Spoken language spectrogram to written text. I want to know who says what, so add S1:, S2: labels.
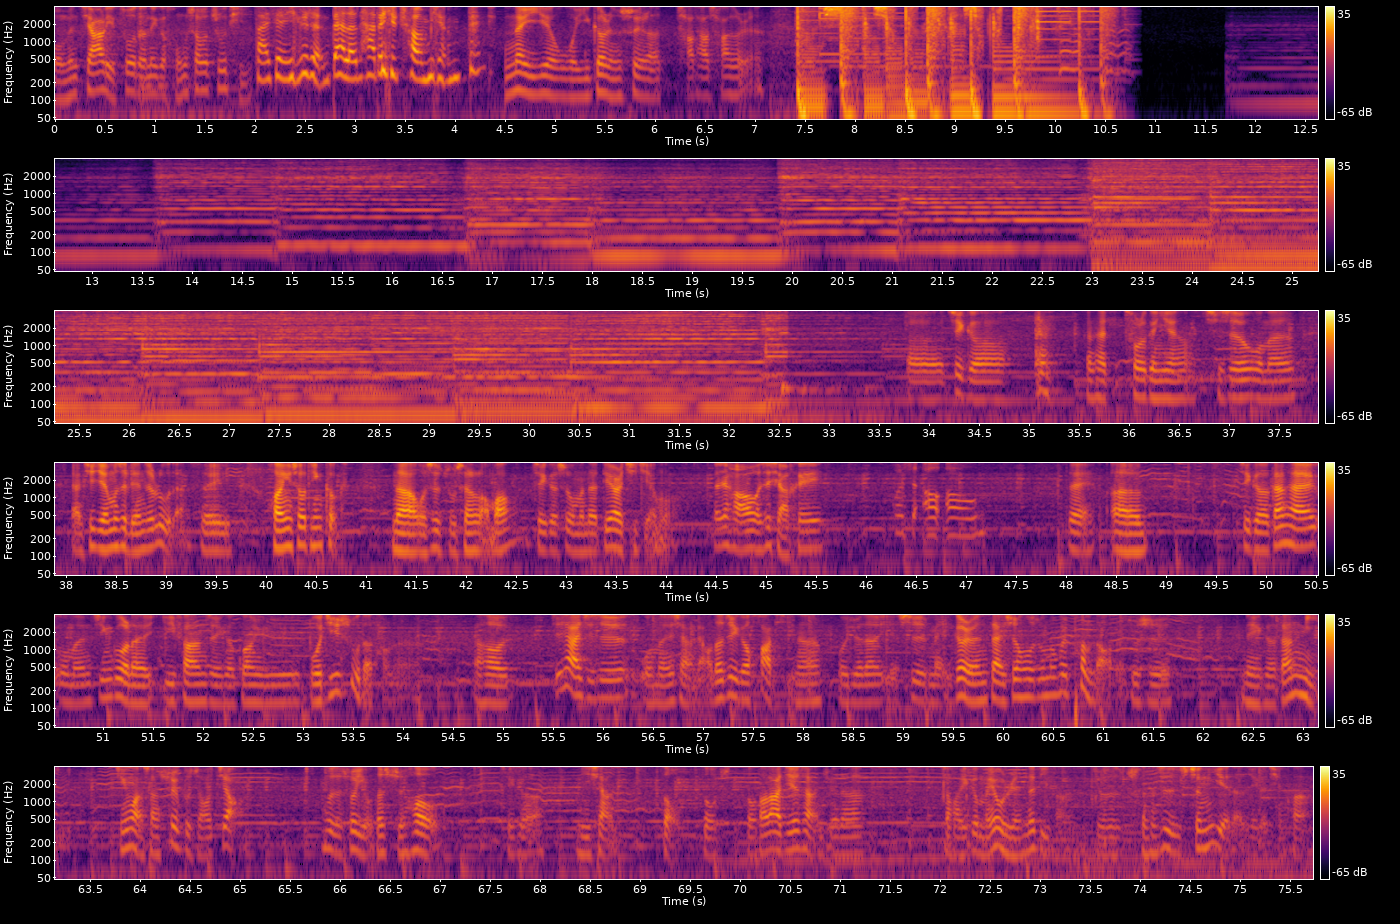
S1: 我们家里做的那个红烧猪蹄，
S2: 发现一个人带了他的一床棉被。
S3: 那一夜我一个人睡了叉叉叉个人。这个刚才抽了根烟啊。其实我们两期节目是连着录的，所以欢迎收听 Cook。那我是主持人老猫，这个是我们的第二期节目。
S1: 大家好，我是小黑。
S2: 我是欧欧。
S3: 对，呃，这个刚才我们经过了一番这个关于搏击术的讨论，然后接下来其实我们想聊的这个话题呢，我觉得也是每个人在生活中都会碰到的，就是那个当你今晚上睡不着觉，或者说有的时候，这个你想走走走到大街上，觉得找一个没有人的地方，就是纯是深夜的这个情况。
